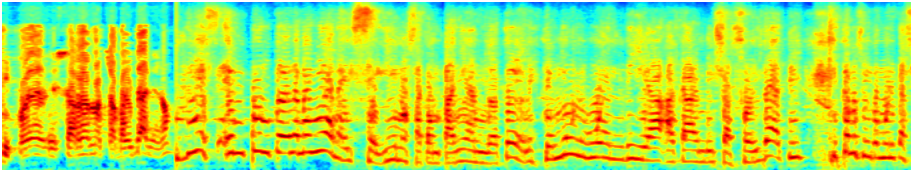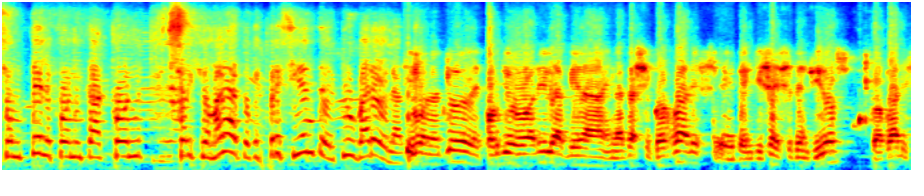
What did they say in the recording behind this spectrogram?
y poder cerrar nuestra paritaria, ¿no? 10 en punto de la mañana y seguimos acompañándote en este muy buen día acá en Villa Soldati. Estamos en comunicación telefónica con Sergio Manato, que es presidente del Club Varela. Y bueno, el Club Deportivo Varela queda en la calle Corrales, eh, 2672, Corrales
